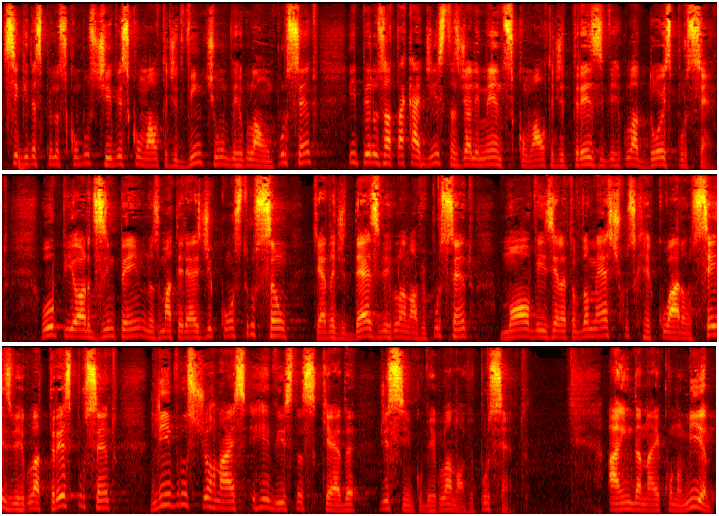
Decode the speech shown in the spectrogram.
seguidas pelos combustíveis com alta de 21,1% e pelos atacadistas de alimentos com alta de 13,2%. O pior desempenho nos materiais de construção, queda de 10,9%, móveis e eletrodomésticos, recuaram 6,3%, livros, jornais e revistas, queda de 5,9%. Ainda na economia,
